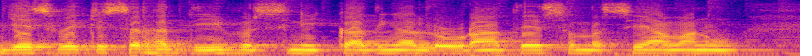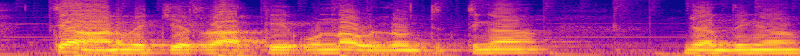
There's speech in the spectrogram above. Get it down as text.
ਜਿਸ ਵਿੱਚ ਸਰਹੱਦੀ ਵਸਨੀਕਾਂ ਦੀਆਂ ਲੋੜਾਂ ਤੇ ਸਮੱਸਿਆਵਾਂ ਨੂੰ ਧਿਆਨ ਵਿੱਚ ਰੱਖ ਕੇ ਉਹਨਾਂ ਵੱਲੋਂ ਦਿੱਤੀਆਂ ਜਾਂਦੀਆਂ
